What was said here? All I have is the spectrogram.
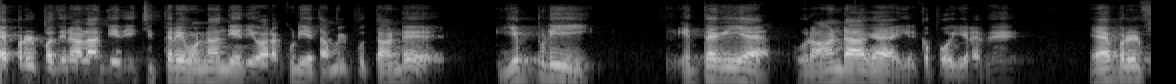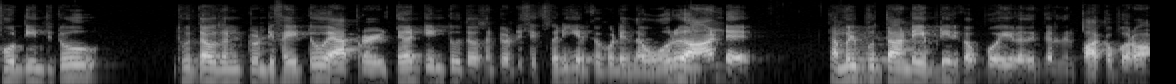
ஏப்ரல் பதினாலாம் தேதி சித்திரை ஒன்றாம் தேதி வரக்கூடிய தமிழ் புத்தாண்டு எப்படி எத்தகைய ஒரு ஆண்டாக இருக்க போகிறது? April fourteenth to two thousand twenty five to April thirteen two thousand twenty six வரைக்கும் இருக்கக்கூடிய இந்த ஒரு ஆண்டு தமிழ் புத்தாண்டு எப்படி இருக்க போகிறதுங்கிறது பார்க்க போகிறோம்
